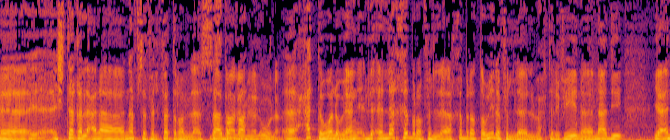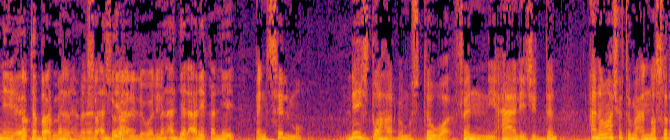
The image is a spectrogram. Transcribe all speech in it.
آه، اشتغل على نفسه في الفترة السابقة من الأولى. آه، حتى ولو يعني له خبرة في الخبره طويلة في المحترفين نادي يعني يعتبر من من الانديه. من الأندية العريقة اللي أنسلمو ليش ظهر بمستوى فني عالي جدا أنا ما شفته مع النصر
